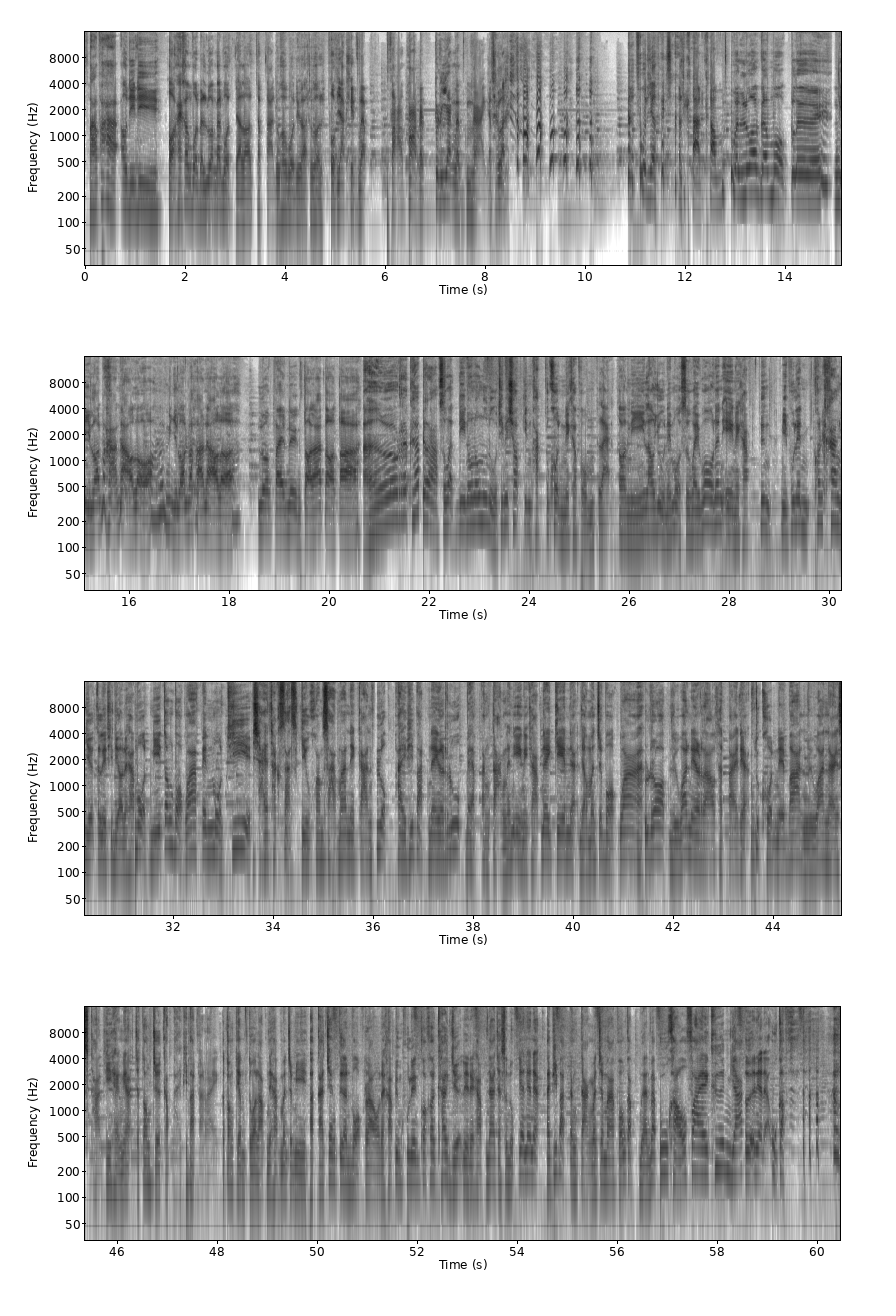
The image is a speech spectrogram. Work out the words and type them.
ฟ้าผ่าเอาดีๆ ขอให้ข้างบนมันล่วงกันหมด เดี๋ยวเราจับตาดูข้างบนดีกว่าทุกคน ผมอยากเห็นแบบฟ้าผ่าแบบเปรี้ยงแบบหงายกันทั้งหลัง พูดยังไม่สันขาดคำมันล่วงกระหมกเลย หนีร้อนมาหาหนาวเหรอ หนีร้อนมาหาหนาวเหรอ ลวงไปหนึ่งต่อหน้าต่อตาเอาละครับกราบสวัสดีน้องๆหนูๆที่ไม่ชอบกินผักทุกคนนะครับผม และตอนนี้เราอยู่ในโหมด Survival นั่นเองนะครับ ซึ่งมีผู้เล่นค่อนข้างเยอะกันเลยทีเดียวนะครับ โหมดนี้ต้องบอกว่าเป็นโหมดที่ใช้ทักษะสกิลความสามารถในการหลบภัยพิบัติในรูปแบบต่างๆ นั่นเองนะครับ ในเกมเนี่ยเดี๋ยวมันจะบอกว่ารอบหรือว่าในราวถัดไปเนี่ยทุกๆคนในบ้านหรือว่าในสถานที่แห่งเนี้ยจะต้องเจอกับภัยพิบัติอะไร ก็ต้องเตรียมตัวรับนะครับมันจะมีการแจ้งเตือนบอกเรานะครับซึ่งผู้เล่นก็ค่อนข้างเยอะเลยนะครับน่าจะสนุกเนี่ยเนี่ยเนี่ยภัยพิบัติต่างๆ มันจะมาพร้อมกับเหมือนแบบภูเขาไฟขึ้นยักษ์เออเนี่ยนะอุกับ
